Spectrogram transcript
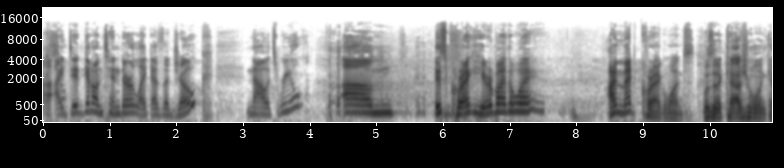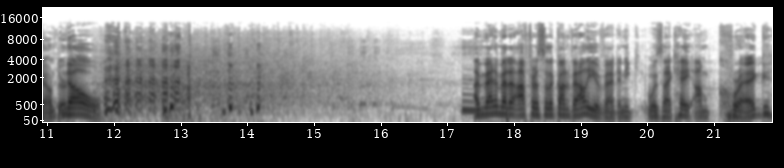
Uh, I did get on Tinder like as a joke. Now it's real. Um, Is Craig here, by the way? I met Craig once. Was it a casual encounter? No. I met him at a, after a Silicon Valley event, and he was like, "Hey, I'm Craig.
